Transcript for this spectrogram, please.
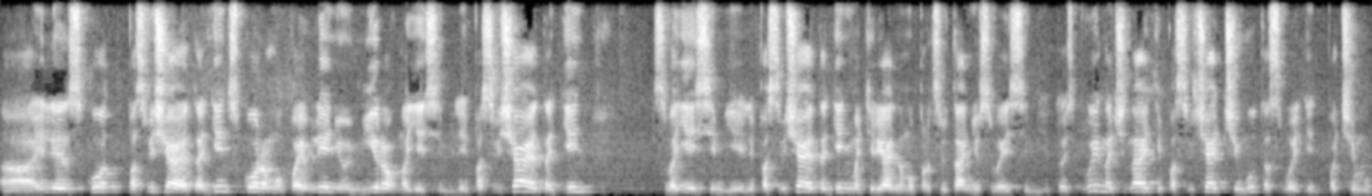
Э, или скор, посвящаю этот день скорому появлению мира в моей семье. И посвящаю этот день своей семье или посвящаю этот день материальному процветанию своей семьи. То есть вы начинаете посвящать чему-то свой день. Почему?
